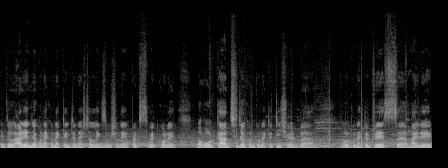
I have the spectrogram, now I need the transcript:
কিন্তু আরিয়ান যখন এখন একটা ইন্টারন্যাশনাল এক্সিবিশনে পার্টিসিপেট করে বা ওর কাজ যখন কোনো একটা টি শার্ট বা ওর কোনো একটা ড্রেস বাইরে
